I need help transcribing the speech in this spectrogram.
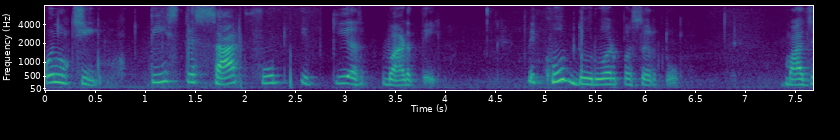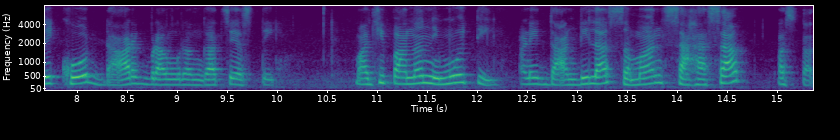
उंची तीस ते साठ फूट इतकी वाढते. मी खूप दूरवर पसरतो. माझे खोड डार्क ब्राऊन रंगाचे असते. माझी पानं निमुळती आणि दांडीला समान सहासा असतात.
